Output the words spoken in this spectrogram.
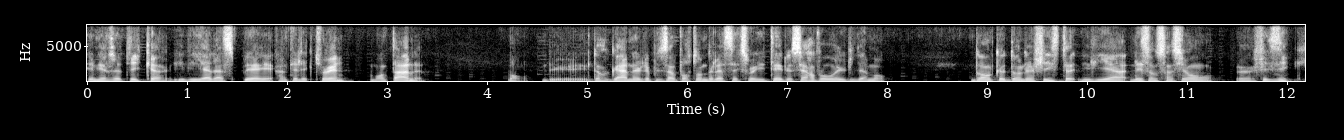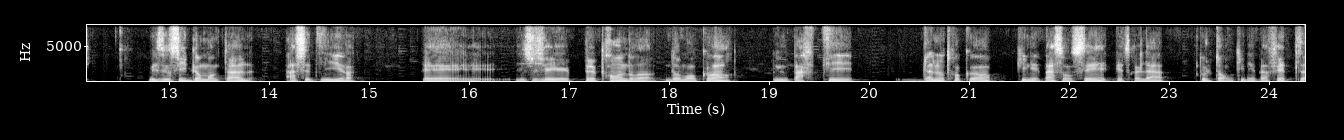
énergétique, il y a l'aspect intellectuel, mental, bon, l'organe le plus important de la sexualité, le cerveau, évidemment. Donc, dans le schiste, il y a les sensations euh, physiques, mais aussi dans mental, à se dire, euh, je peux prendre dans mon corps une partie d'un autre corps qui n'est pas censé être là tout le temps, qui n'est pas faite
